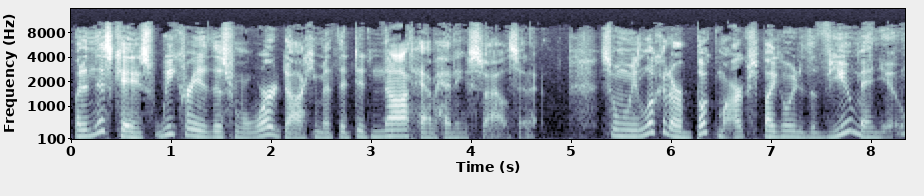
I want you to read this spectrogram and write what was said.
But in this case, we created this from a Word document that did not have heading styles in it. So when we look at our bookmarks by going to the View menu,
